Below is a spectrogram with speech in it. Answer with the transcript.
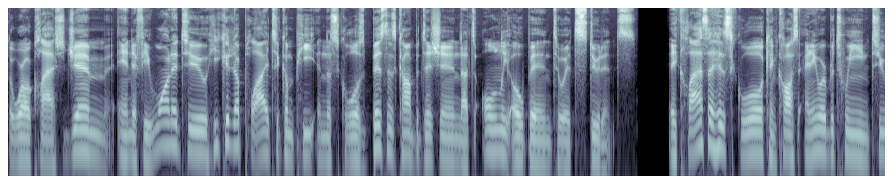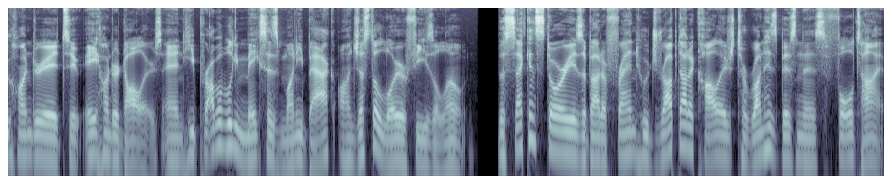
the world class gym, and if he wanted to, he could apply to compete in the school's business competition that's only open to its students. A class at his school can cost anywhere between $200 to $800, and he probably makes his money back on just the lawyer fees alone. The second story is about a friend who dropped out of college to run his business full time.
